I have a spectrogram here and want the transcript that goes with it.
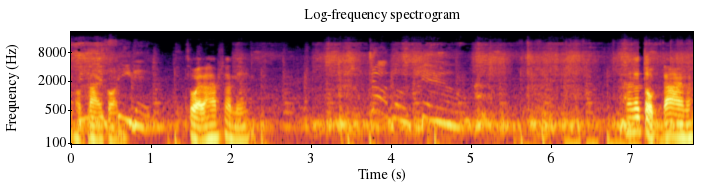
เอาตายก่อน สวยแล้วครับช็อตนี้ น่าจะจบได้นะ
